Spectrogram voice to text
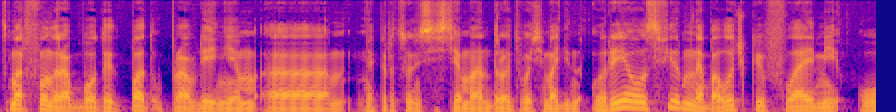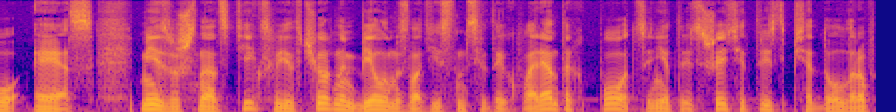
Смартфон работает под управлением управлением э, операционной системы Android 8.1 Oreo с фирменной оболочкой Flyme OS. Meizu 16X выйдет в черном, белом и золотистом цветовых вариантах по цене 36 и 350 долларов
